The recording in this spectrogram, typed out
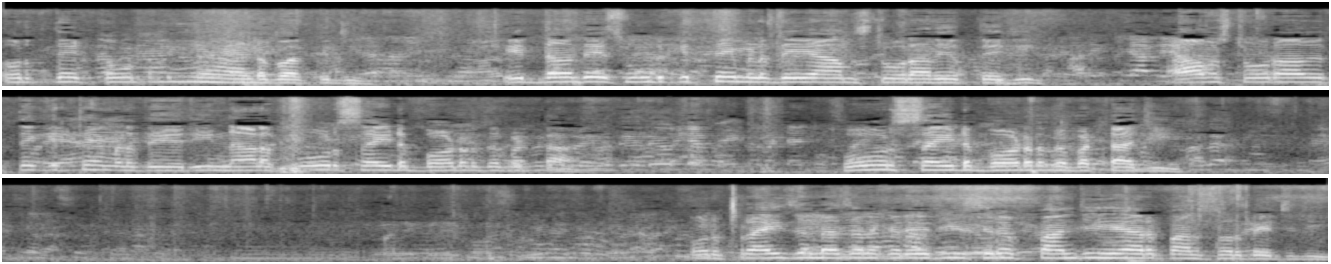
ਔਰ ਤੇ ਟੋਟਲੀ ਹੈਂਡ ਵਰਕ ਜੀ। ਇਦਾਂ ਦੇ ਸੂਟ ਕਿੱਥੇ ਮਿਲਦੇ ਆ ਆਮ ਸਟੋਰਾਂ ਦੇ ਉੱਤੇ ਜੀ? ਆਮ ਸਟੋਰਾਂ ਦੇ ਉੱਤੇ ਕਿੱਥੇ ਮਿਲਦੇ ਆ ਜੀ? ਨਾਲ four side border dupatta. Four side border dupatta ਜੀ। ਔਰ ਪ੍ਰਾਈਸ ਮੈਂਸ਼ਨ ਕਰਿਓ ਜੀ, ਸਿਰਫ 5500 ਰੁਪਏ ਚ ਜੀ।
